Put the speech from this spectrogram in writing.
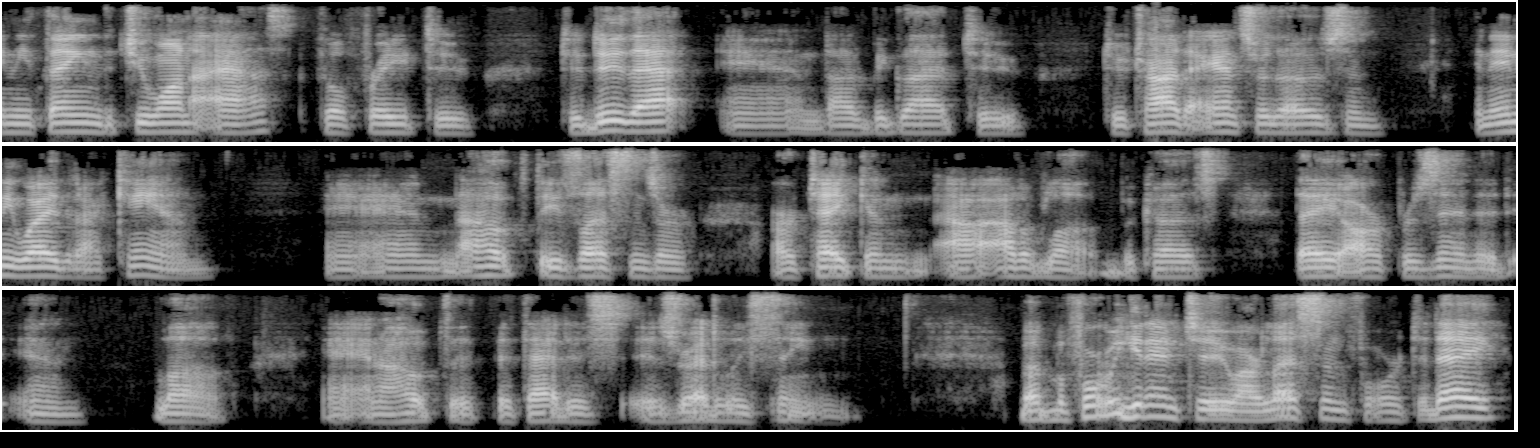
anything that you want to ask, feel free to to do that, and I'd be glad to to try to answer those in in any way that I can. And I hope these lessons are are taken out of love because they are presented in love, and I hope that that, that is is readily seen. But before we get into our lesson for today,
